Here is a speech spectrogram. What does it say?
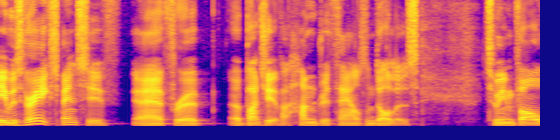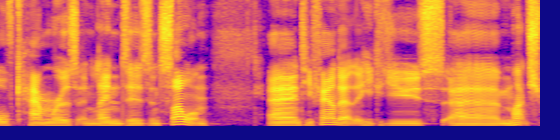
it was very expensive uh, for a, a budget of $100,000 to involve cameras and lenses and so on. And he found out that he could use uh, much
